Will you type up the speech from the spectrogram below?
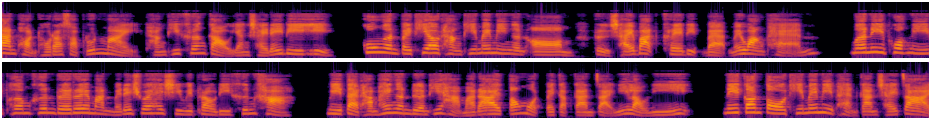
การผ่อนโทรศัพท์รุ่นใหม่ ทั้งที่เครื่องเก่ายังใช้ได้ดี กู้เงินไปเที่ยวทั้งที่ไม่มีเงินออม หรือใช้บัตรเครดิตแบบไม่วางแผน เมื่อนี่พวกนี้เพิ่มขึ้นเรื่อยๆ มันไม่ได้ช่วยให้ชีวิตเราดีขึ้นค่ะ มีแต่ทำให้เงินเดือนที่หามาได้ต้องหมดไปกับการจ่ายหนี้เหล่านี้หนี้ก้อนโตที่ไม่มีแผนการใช้จ่าย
